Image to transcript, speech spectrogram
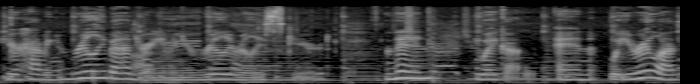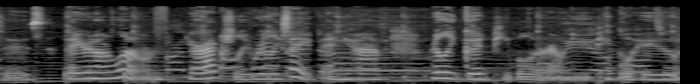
you're having a really bad dream and you're really, really scared, and then you wake up and what you realize is that you're not alone. You're actually really safe and you have really good people around you, people who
